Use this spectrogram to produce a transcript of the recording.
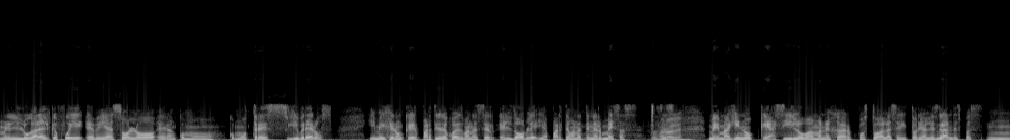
en el lugar al que fui había solo, eran como, como tres libreros y me dijeron que a partir del jueves van a ser el doble y aparte van a tener mesas. Entonces, me imagino que así lo va a manejar pues todas las editoriales grandes pues Mm,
